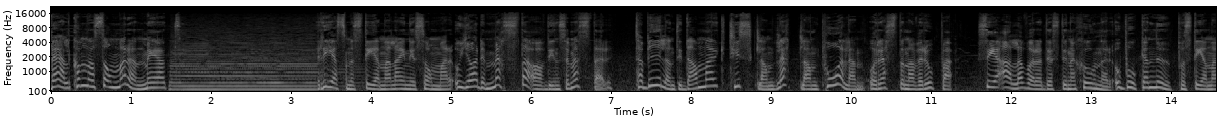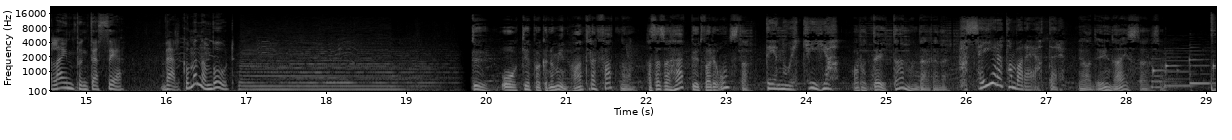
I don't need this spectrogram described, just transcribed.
Välkomna sommaren med att... Res med Stena Line i sommar och gör det mesta av din semester. Ta bilen till Danmark, Tyskland, Lettland, Polen och resten av Europa. Se alla våra destinationer och boka nu på stenaline.se. Välkommen ombord! Du, åker på ekonomin. Har han träffat någon? Han ser så happy ut. Var det onsdag? Det är nog Ikea. Har du dejtat någon där eller? Han säger att han bara äter. Ja, det är ju nice alltså.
